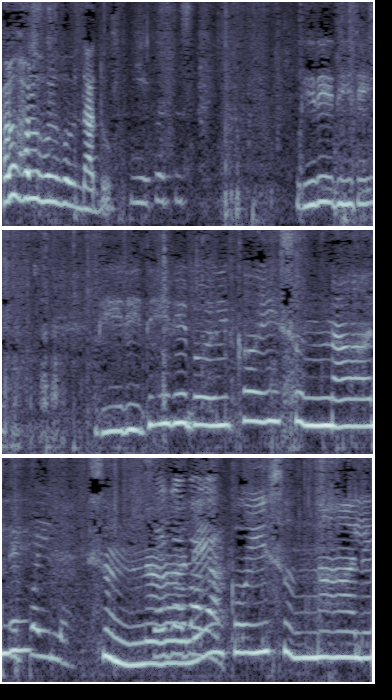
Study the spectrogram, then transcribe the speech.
हळूहळू हळूहळू दादू. धीरे धीरे. धीरे धीरे बोल कोई सुनना ले पहिलं. सुनना ले कोई सुनना ले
